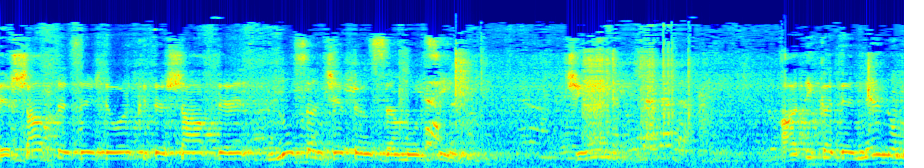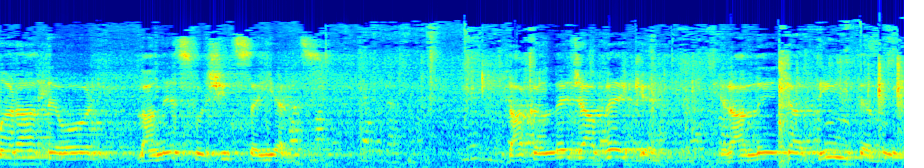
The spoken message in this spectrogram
de 70 de ori câte șapte, nu să începem să mulțim, ci adică de nenumărate ori la nesfârșit să ierți. Dacă în legea veche era legea dintelui,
